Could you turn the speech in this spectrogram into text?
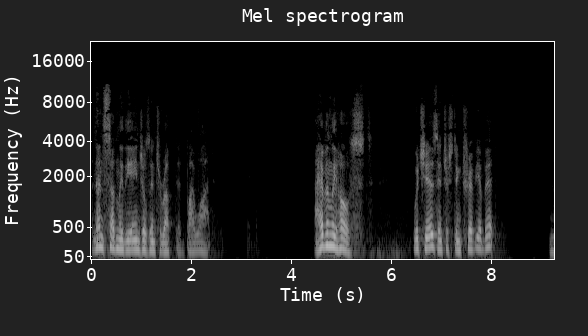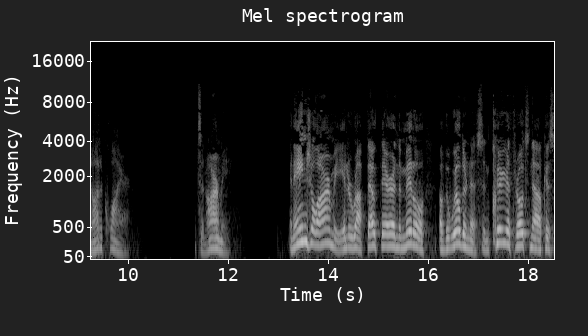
And then suddenly the angels interrupted. By what? A heavenly host, which is, interesting trivia bit, not a choir. It's an army. An angel army interrupt out there in the middle of the wilderness. And clear your throats now because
